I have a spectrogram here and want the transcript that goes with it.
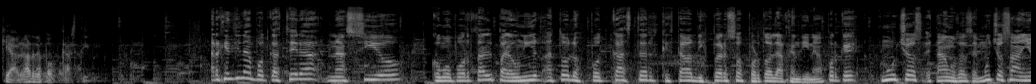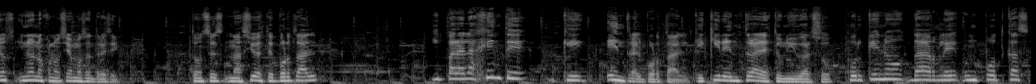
que hablar de podcasting. Argentina Podcastera nació como portal para unir a todos los podcasters que estaban dispersos por toda la Argentina, porque muchos estábamos hace muchos años y no nos conocíamos entre sí. Entonces nació este portal Y para la gente que entra al portal, que quiere entrar a este universo, ¿por qué no darle un podcast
